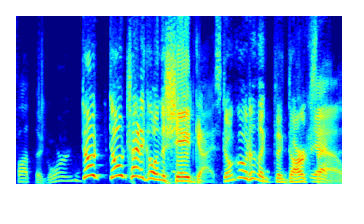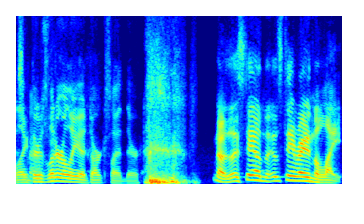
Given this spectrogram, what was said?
fought the Gorn. Don't don't try to go in the shade, guys. Don't go to like the dark side. Yeah, of this like there's literally a dark side there. no, let's stay on. The, let's stay right in the light.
